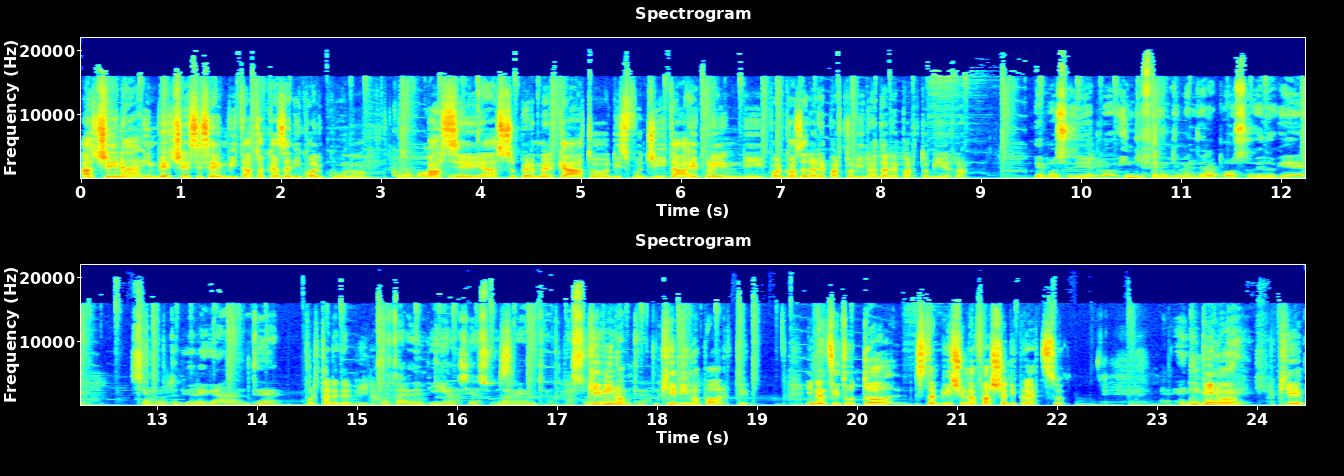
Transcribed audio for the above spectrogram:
A cena, invece, se sei invitato a casa di qualcuno, Cosa porti? passi al supermercato di sfuggita e prendi qualcosa dal reparto vino e dal reparto birra. Io posso dirlo, indifferentemente dal posto, vedo che sia molto più elegante Portare del vino. portare del vino, sì, assolutamente. Che vino, assolutamente. che vino porti? Innanzitutto stabilisci una fascia di prezzo. Eh, Un dipende- vino che...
